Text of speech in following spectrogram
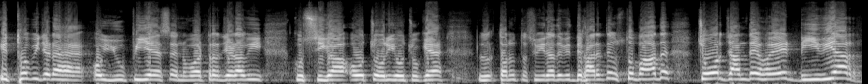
ਇੱਥੋਂ ਵੀ ਜਿਹੜਾ ਹੈ ਉਹ ਯੂਪੀਐਸ ਇਨਵਰਟਰ ਜਿਹੜਾ ਵੀ ਕੁਝ ਸੀਗਾ, ਉਹ ਚੋਰੀ ਹੋ ਚੁੱਕਿਆ ਹੈ। ਲ- ਤੁਹਾਨੂੰ ਤਸਵੀਰਾਂ ਦੇ ਵਿੱਚ ਦਿਖਾ ਰਹੇ ਤੇ ਉਸ ਤੋਂ ਬਾਅਦ ਚੋਰ ਜਾਂਦੇ ਹੋਏ ਡੀਵੀਆਰ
